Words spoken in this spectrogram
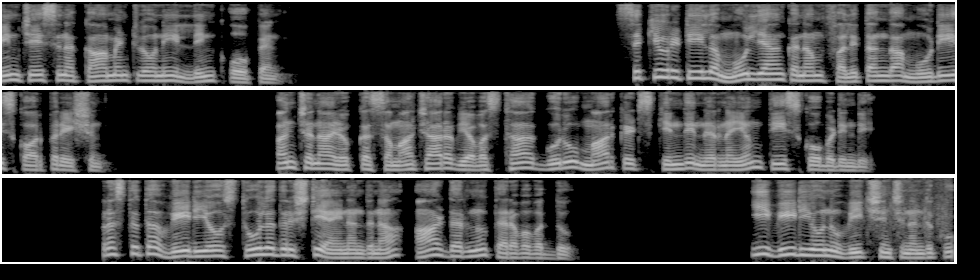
పిన్ చేసిన కామెంట్లోని లింక్ ఓపెన్. సెక్యూరిటీల మూల్యాంకనం ఫలితంగా మూడీస్ కార్పొరేషన్. అంచనా యొక్క సమాచార వ్యవస్థ గురు మార్కెట్స్ కింది నిర్ణయం తీసుకోబడింది. ప్రస్తుత వీడియో స్థూలదృష్టి అయినందున ఆర్డర్ను తెరవవద్దు. ఈ వీడియోను వీక్షించినందుకు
